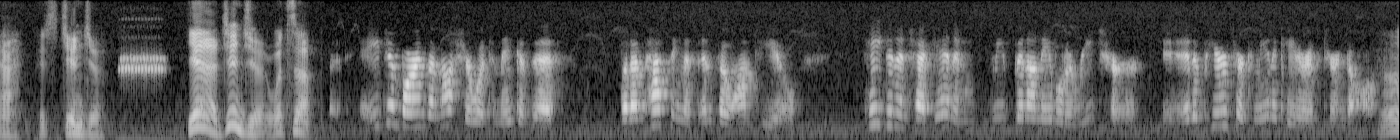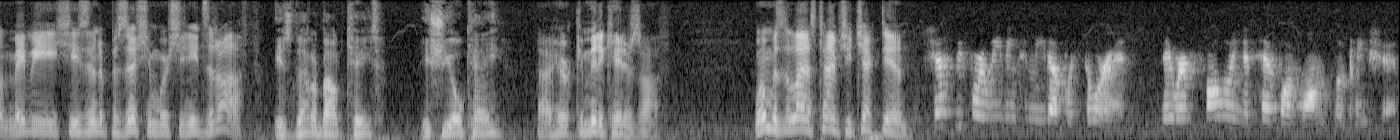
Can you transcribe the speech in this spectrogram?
Ah, it's Ginger. Yeah, Ginger, what's up? Agent Barnes, I'm not sure what to make of this, but I'm passing this info on to you. Kate didn't check in, and we've been unable to reach her. It appears her communicator is turned off. Oh, maybe she's in a position where she needs it off. Is that about Kate? Is she okay? Uh, her communicator's off. When was the last time she checked in? Just before leaving to meet up with Soren. They were following a tip on Wong's location.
